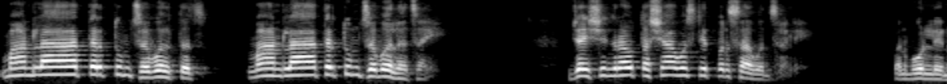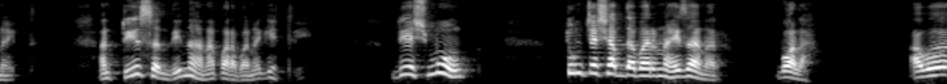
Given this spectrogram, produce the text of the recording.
मानला तर तुमचं भलतंच मानला तर तुमचं भलच आहे. जयशिंगराव तशा अवस्थेत पण सावध झाले पण बोलले नाहीत. आणि ती संधी नाना परबानं घेतली. देशमुख तुमच्या शब्दाबाहेर नाही जाणार. बोला. अव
